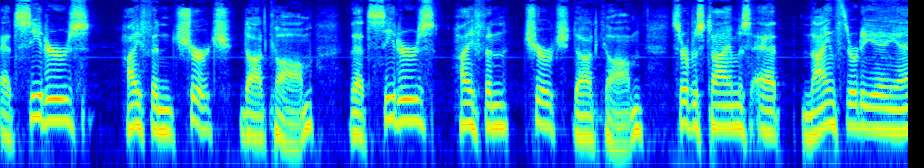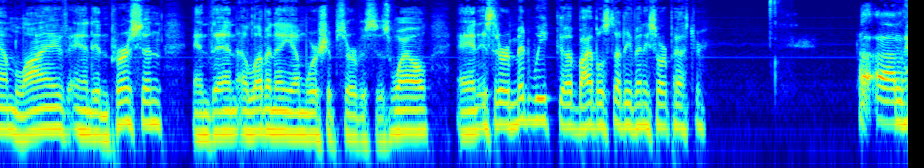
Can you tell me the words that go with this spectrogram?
at cedars-church.com. That's cedars-church.com. Service times at 9:30 a.m. live and in person, and then 11 a.m. worship service as well. And is there a midweek uh, Bible study of any sort, Pastor? Uh, um,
